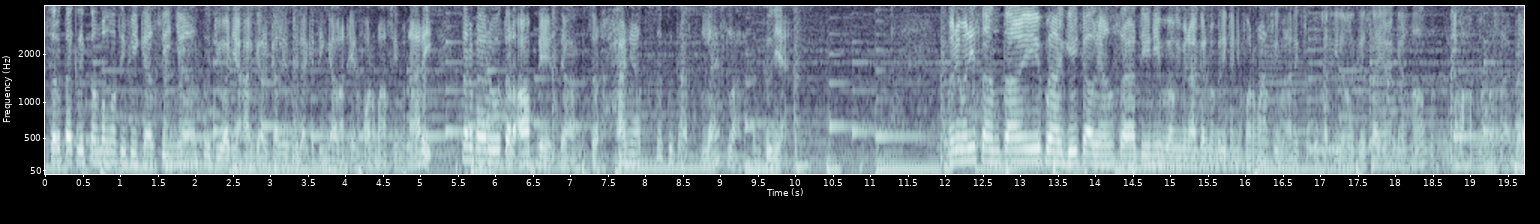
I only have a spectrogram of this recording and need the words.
serta klik tombol notifikasinya tujuannya agar kalian tidak ketinggalan informasi menarik, terbaru, terupdate, dan terhangat seputar Leslar tentunya. Menemani santai pagi kalian saat ini Bang Mimin akan memberikan informasi menarik seputar idola kesayangan Tentunya Alhamdulillah persahabat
